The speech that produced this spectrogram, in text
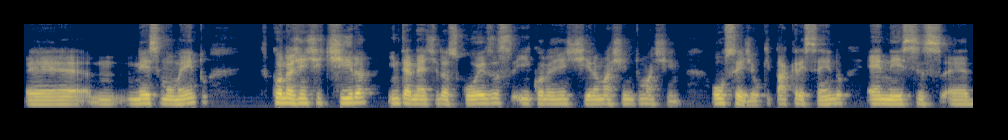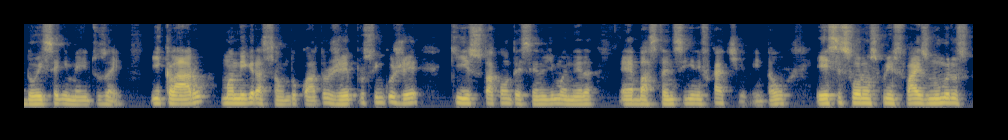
é, nesse momento, quando a gente tira internet das coisas e quando a gente tira machine to machine. Ou seja, o que está crescendo é nesses é, dois segmentos aí. E claro, uma migração do 4G para o 5G, que isso está acontecendo de maneira é, bastante significativa. Então, esses foram os principais números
